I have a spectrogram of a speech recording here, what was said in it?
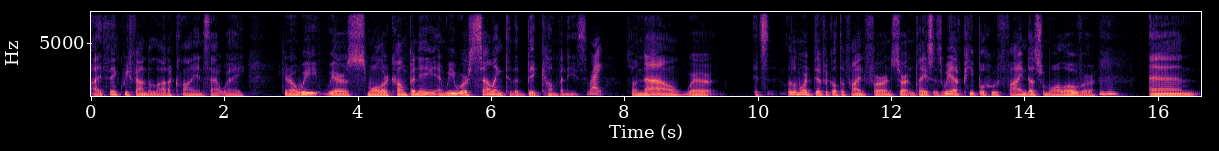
I think we found a lot of clients that way. You know, we we are a smaller company and we were selling to the big companies. right. So now where it's a little more difficult to find fur in certain places, we have people who find us from all over mm-hmm. and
